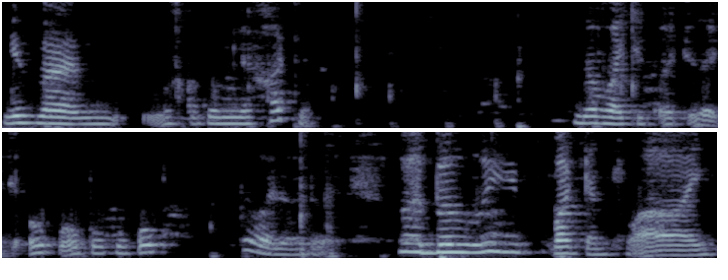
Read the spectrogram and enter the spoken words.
Не знаю, насколько он меня хакнет. Давайте, давайте, давайте. Оп, оп, оп, оп, оп. Давай, давай, давай. I believe I can fly.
